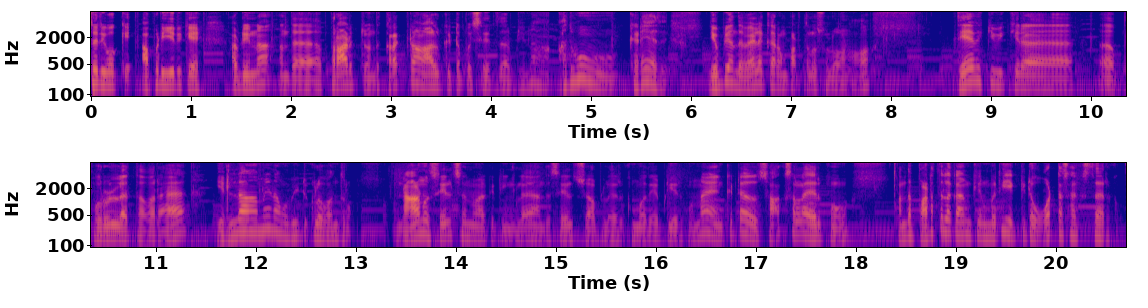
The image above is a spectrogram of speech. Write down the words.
சரி ஓகே அப்படி இருக்கே. அப்படின்னா அந்த ப்ராடக்ட் வந்து கரெக்டான ஆள்கிட்ட போய் சேருது அப்படின்னா அதுவும் கிடையாது. எப்படி அந்த வேலைக்காரன் படத்தில் சொல்லுவானோ தேவைக்கு விற்கிற பொருளை தவிர எல்லாமே நம்ம வீட்டுக்குள்ளே வந்துடும் நானும் சேல்ஸ் அண்ட் மார்க்கெட்டிங்கில் அந்த சேல்ஸ் ஷாப்பில் இருக்கும்போது எப்படி இருக்கும்னா என்கிட்ட சாக்ஸ் எல்லாம் இருக்கும். அந்த படத்தில் காமிக்கிற மாதிரி என்கிட்ட ஓட்ட சாக்ஸ் தான் இருக்கும்.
